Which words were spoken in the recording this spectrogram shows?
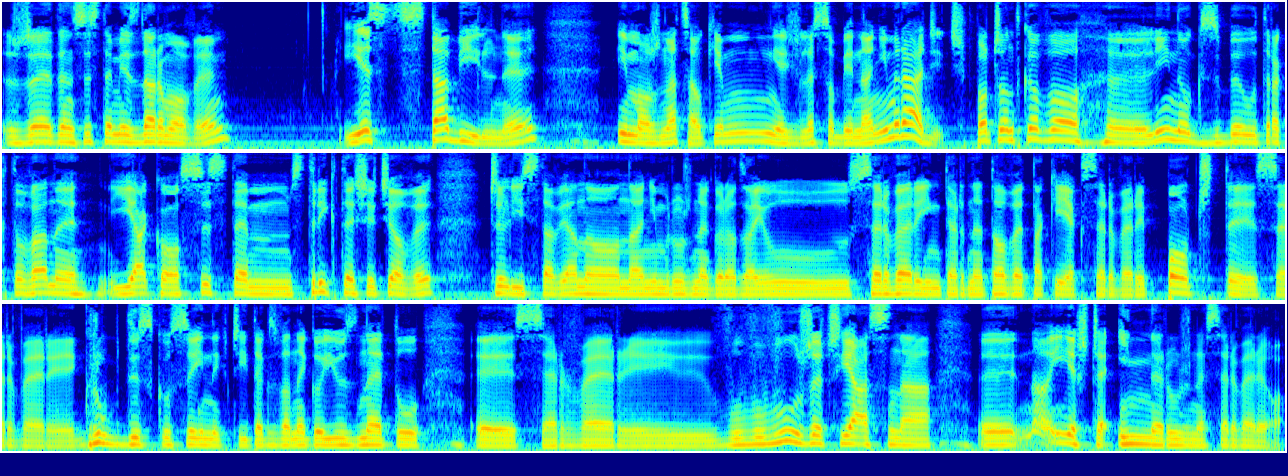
że ten system jest darmowy, jest stabilny, i można całkiem nieźle sobie na nim radzić. Początkowo e, Linux był traktowany jako system stricte sieciowy, czyli stawiano na nim różnego rodzaju serwery internetowe, takie jak serwery poczty, serwery grup dyskusyjnych, czyli tak zwanego Usenetu, e, serwery www rzecz jasna, e, no i jeszcze inne różne serwery, o,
